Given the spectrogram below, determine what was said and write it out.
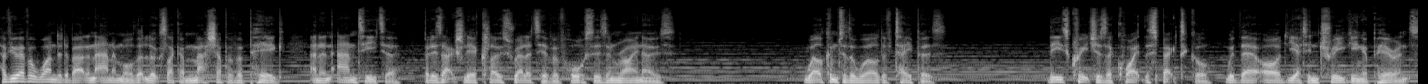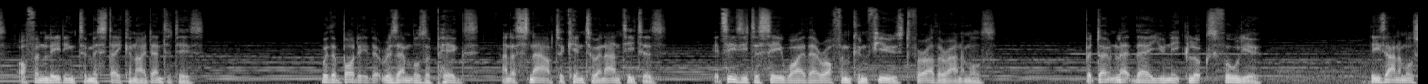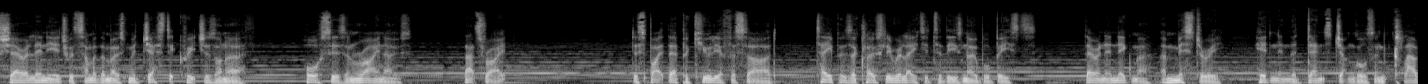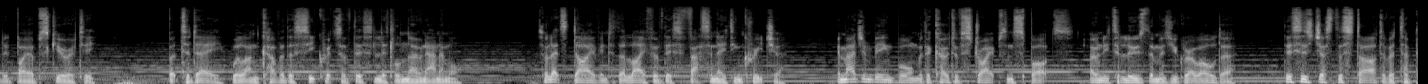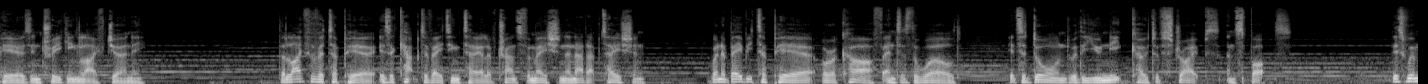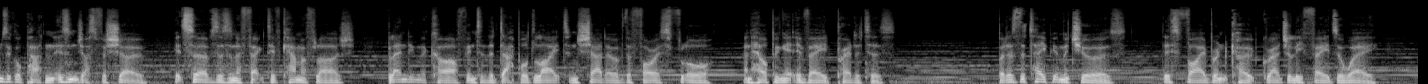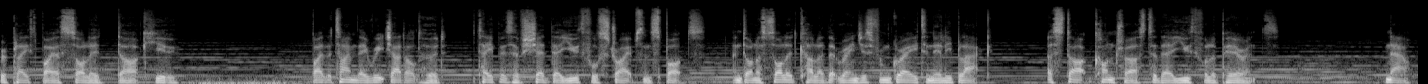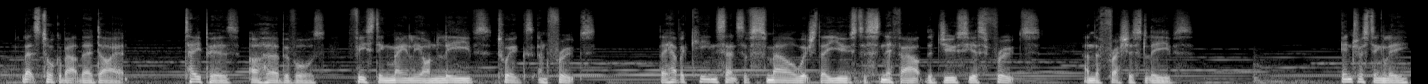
Have you ever wondered about an animal that looks like a mashup of a pig and an anteater, but is actually a close relative of horses and rhinos? Welcome to the world of tapirs. These creatures are quite the spectacle, with their odd yet intriguing appearance, often leading to mistaken identities. With a body that resembles a pig's and a snout akin to an anteater's, it's easy to see why they're often confused for other animals. But don't let their unique looks fool you. These animals share a lineage with some of the most majestic creatures on Earth, horses and rhinos. That's right. Despite their peculiar facade, tapirs are closely related to these noble beasts. They're an enigma, a mystery, hidden in the dense jungles and clouded by obscurity. But today, we'll uncover the secrets of this little-known animal. So let's dive into the life of this fascinating creature. Imagine being born with a coat of stripes and spots, only to lose them as you grow older. This is just the start of a tapir's intriguing life journey. The life of a tapir is a captivating tale of transformation and adaptation. When a baby tapir or a calf enters the world, it's adorned with a unique coat of stripes and spots. This whimsical pattern isn't just for show, it serves as an effective camouflage, blending the calf into the dappled light and shadow of the forest floor and helping it evade predators. But as the tapir matures, this vibrant coat gradually fades away, replaced by a solid, dark hue. By the time they reach adulthood, tapirs have shed their youthful stripes and spots, and don a solid color that ranges from grey to nearly black, a stark contrast to their youthful appearance. Now, let's talk about their diet. Tapirs are herbivores, feasting mainly on leaves, twigs, and fruits. They have a keen sense of smell which they use to sniff out the juiciest fruits and the freshest leaves. Interestingly,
